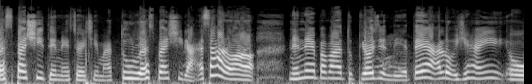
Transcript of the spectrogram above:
respect ရှိတင်နေဆိုတဲ့အချိန်မှာ तू respect ရှိလားအစတော့ကတော့နည်းနည်းပါးပါး तू ပြောချင်သေးတယ်တဲ့ကအဲ့လိုရဟန်းဟို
